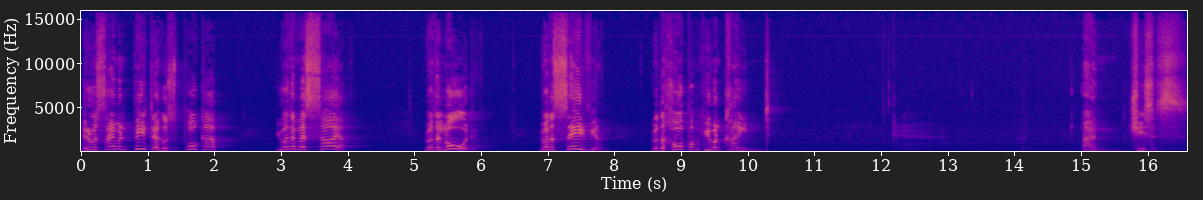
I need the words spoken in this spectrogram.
It was Simon Peter who spoke up. You are the Messiah. You are the Lord. You are the Savior. You are the hope of humankind. And Jesus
